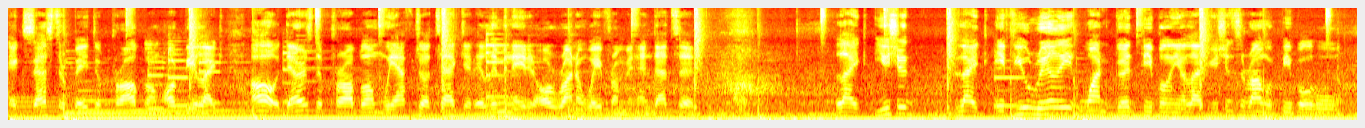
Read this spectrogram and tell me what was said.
exacerbate the problem or be like, oh, there's the problem, we have to attack it, eliminate it, or run away from it, and that's it like you should like if you really want good people in your life you should surround with people who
